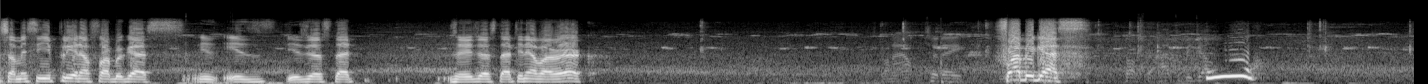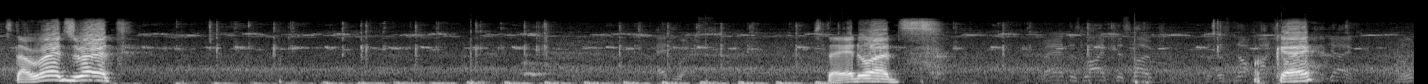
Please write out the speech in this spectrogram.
So me see you playing a Fabregas is is is just that so it's just that he never work. Fabregas. Costa had to be done. Woo. The Wordsworth. Edwards. It's the Edwards. Hope, but there's not much Okay. in the game. Well,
